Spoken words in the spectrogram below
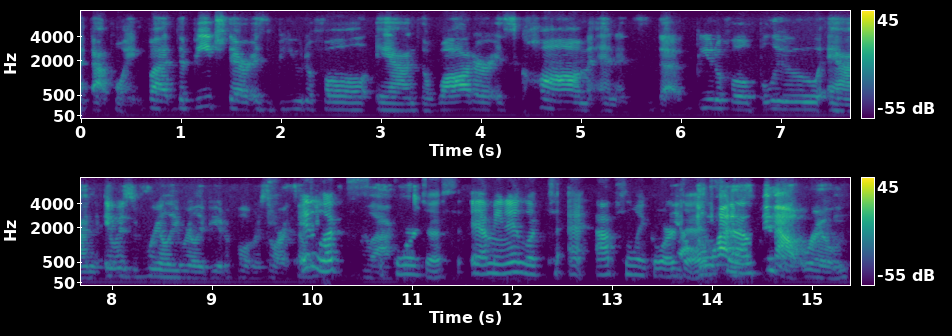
at that point but the beach there is beautiful and the water is calm and it's the beautiful blue and it was really really beautiful resort so It looked relaxed. gorgeous. I mean, it looked absolutely gorgeous. yeah, and we had So- a swim out room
